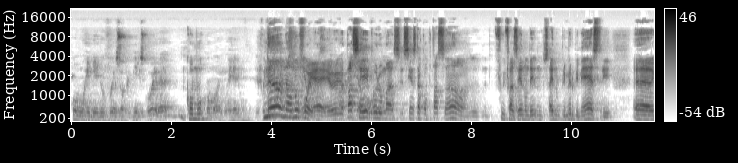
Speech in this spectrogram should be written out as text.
Como o René não foi a sua primeira escolha, né? Como, Como o René não foi Não, não, não foi. É, eu, eu passei por uma ci- ciência da computação, fui fazer, saí no primeiro bimestre, é,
